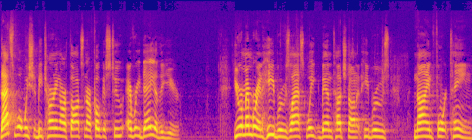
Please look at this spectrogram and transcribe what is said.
That's what we should be turning our thoughts and our focus to every day of the year. You remember in Hebrews last week Ben touched on it, Hebrews 9:14,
